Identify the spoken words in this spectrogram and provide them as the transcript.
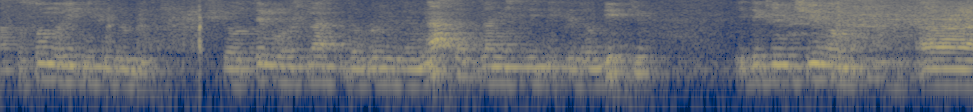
стосовно літніх відробітків, що ти можеш нести добровільний внесок замість літніх відробітків, і таким чином е,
